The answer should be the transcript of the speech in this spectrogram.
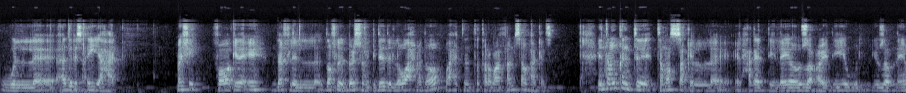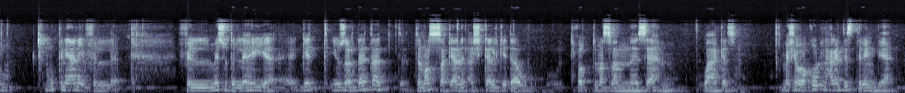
وال address أي حاجة. ماشي؟ فهو كده إيه؟ ضاف لل ضاف لل person الجديد اللي هو أحمد أهو 1 2 3 4 5 وهكذا. أنت ممكن تنسق الحاجات دي اللي هي user ID وال user name ممكن يعني في ال في ال method اللي هي get user data تنسق يعني الأشكال كده تحط مثلا سهم وهكذا. ماشي؟ هو كل الحاجات دي string يعني.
